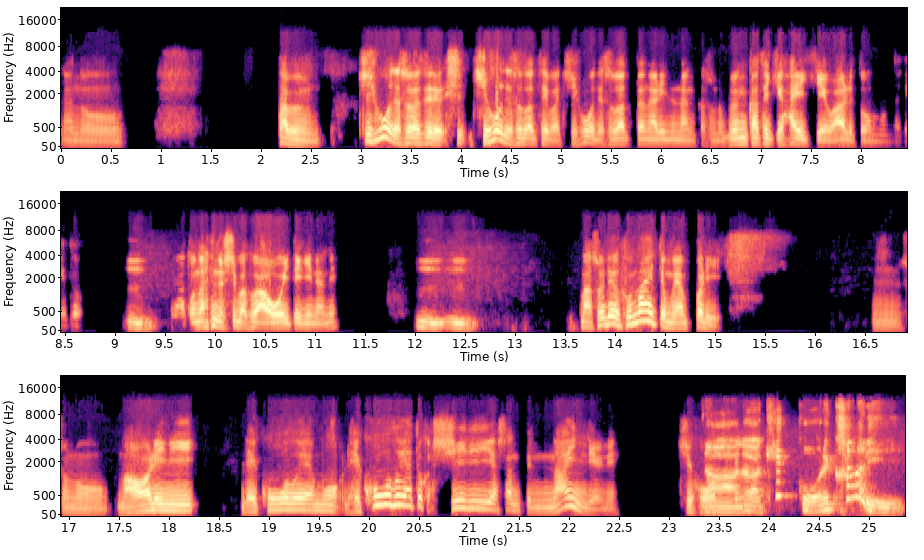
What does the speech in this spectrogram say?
あの、多分、地方で育てる、地方で育てば地方で育ったなりのなんかその文化的背景はあると思うんだけど、うん。隣の芝生葵的なね。うんうん。まあ、それを踏まえてもやっぱり、うん、その、周りにレコード屋も、レコード屋とか CD 屋さんってないんだよね。地方ああ、だから結構俺かなり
